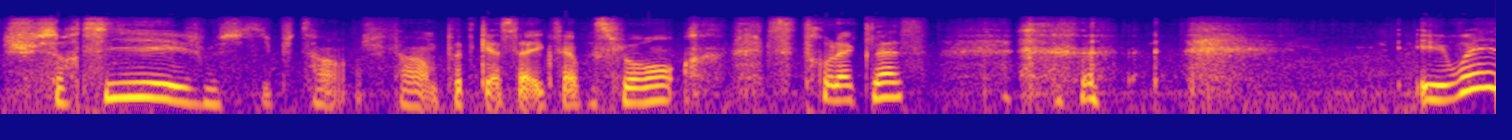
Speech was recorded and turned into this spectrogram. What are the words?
je suis sortie et je me suis dit putain je fais un podcast avec Fabrice Florent c'est trop la classe. Et ouais,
